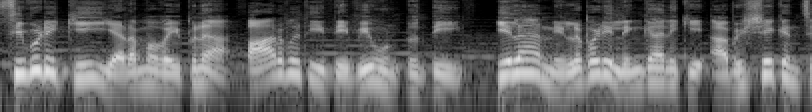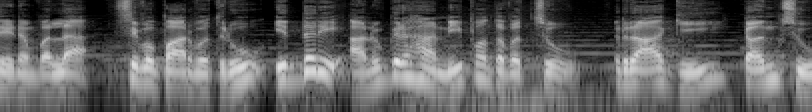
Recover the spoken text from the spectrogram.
శివుడికి ఎడమవైపున పార్వతీదేవి ఉంటుంది. ఇలా నిలబడి లింగానికి అభిషేకం చేయడం వల్ల శివపార్వతులు ఇద్దరి అనుగ్రహాన్ని పొందవచ్చు. రాగి కంచు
